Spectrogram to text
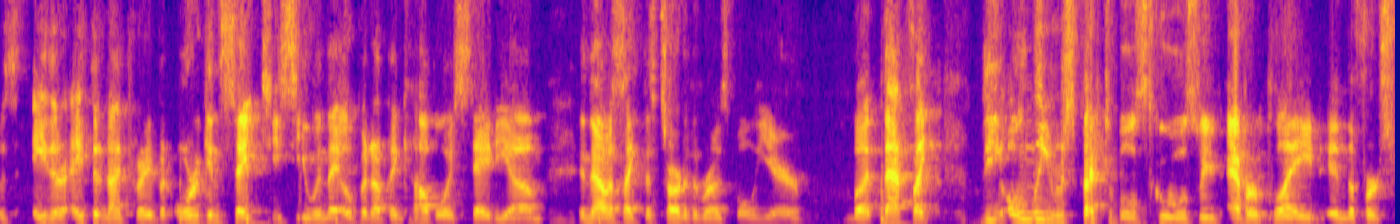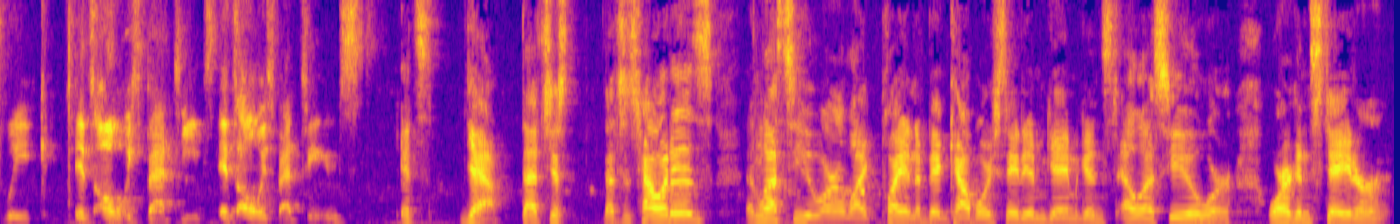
Was either eighth or ninth grade, but Oregon State TCU when they opened up in Cowboy Stadium, and that was like the start of the Rose Bowl year. But that's like the only respectable schools we've ever played in the first week. It's always bad teams. It's always bad teams. It's yeah. That's just that's just how it is. Unless you are like playing a big Cowboy Stadium game against LSU or Oregon State or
